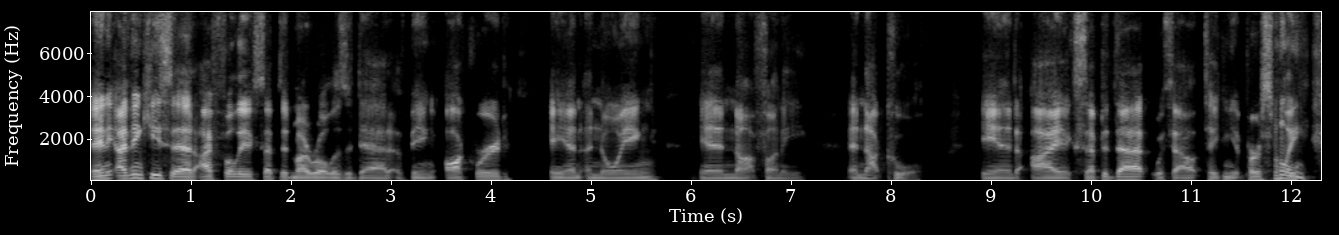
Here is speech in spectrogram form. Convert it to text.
And I think he said, I fully accepted my role as a dad of being awkward and annoying and not funny and not cool. And I accepted that without taking it personally.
